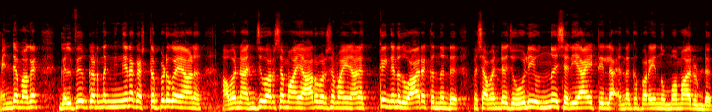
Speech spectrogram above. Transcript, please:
എന്റെ മകൻ ഗൾഫിൽ കിടന്ന് ഇങ്ങനെ കഷ്ടപ്പെടുകയാണ്. അവൻ അഞ്ച് വർഷമായി ആറ് വർഷമായി ഞാനൊക്കെ ഇങ്ങനെ ദ്വാരക്കുന്നുണ്ട് പക്ഷെ അവന്റെ ജോലി ഒന്നും ശരിയായിട്ടില്ല എന്നൊക്കെ പറയുന്ന ഉമ്മമാരുണ്ട്.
